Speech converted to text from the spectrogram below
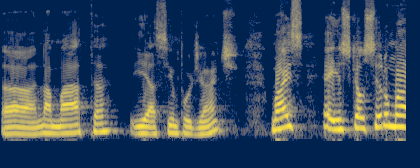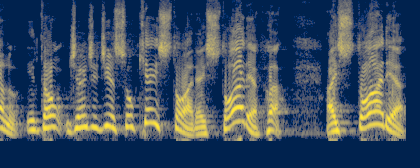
uh, na mata e assim por diante. Mas é isso que é o ser humano. Então, diante disso, o que é a história? A história, a história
